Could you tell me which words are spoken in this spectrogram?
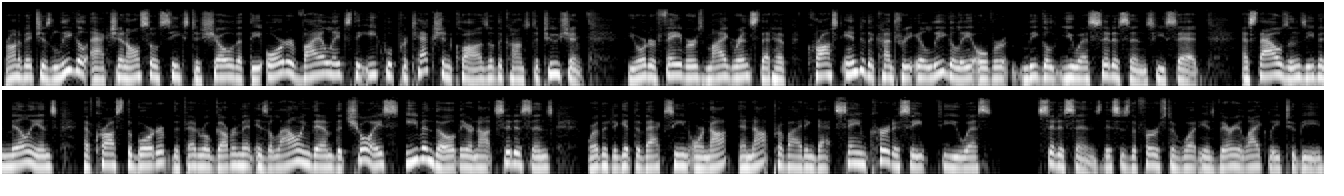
Brnovich's legal action also seeks to show that the order violates the Equal Protection Clause of the Constitution. The order favors migrants that have crossed into the country illegally over legal U.S. citizens, he said. As thousands, even millions, have crossed the border, the federal government is allowing them the choice, even though they are not citizens, whether to get the vaccine or not, and not providing that same courtesy to U.S citizens. This is the first of what is very likely to be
